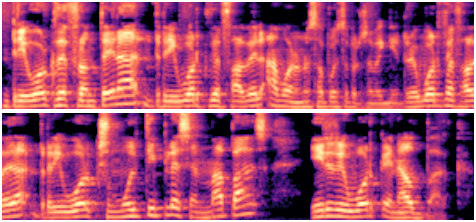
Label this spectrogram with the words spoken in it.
rework de frontera, rework de favela. Ah, bueno, no está puesto, pero se ve aquí. Rework de favela, reworks múltiples en mapas y rework en Outback.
